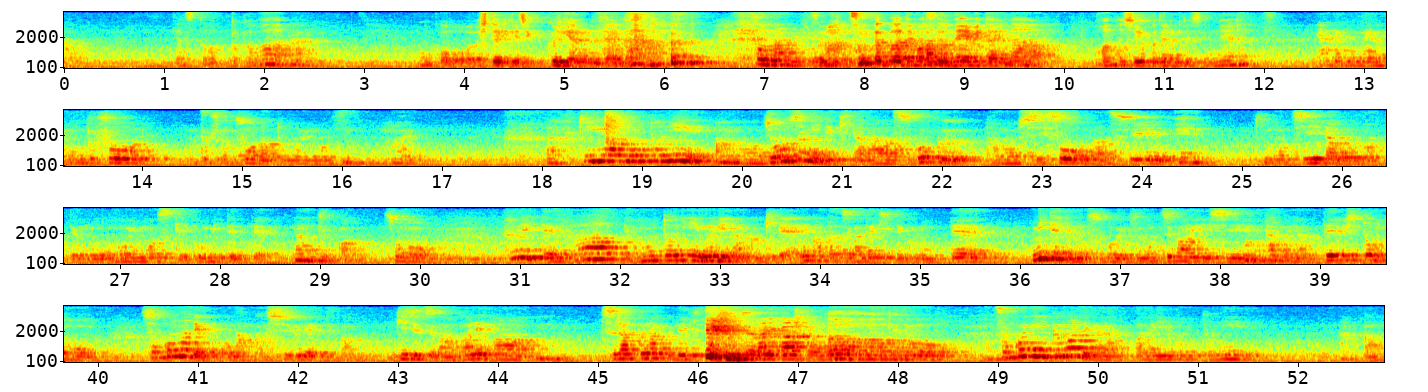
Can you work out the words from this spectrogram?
い、キャストとかは、はい、もうこう一人でじっくりやるみたいな。そうなんですよ。性格が出ますよねみたいなお話よく出るんですよね。いやでもね本当そう私もそうだと思います、うん、はい。吹きは本当にあの上手にできたらすごく楽しそうだし、気持ちいいだろうなっても思いますけど見てて。何ていうかその吹いてファーって本当に無理なく綺麗に形ができていくのって見ててもすごい気持ちがいいし多分やってる人もそこまでこうなんか修練っていうか技術が上がれば、辛くなくできてるんじゃないかって思うんですけどそこに行くまでがやっぱり本当になんか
